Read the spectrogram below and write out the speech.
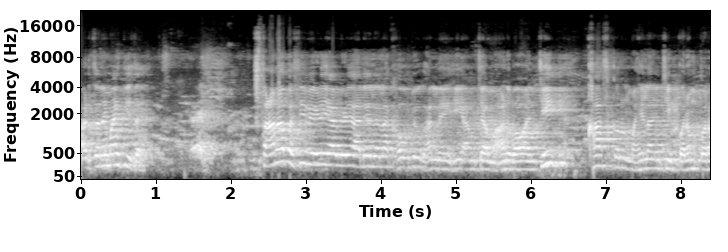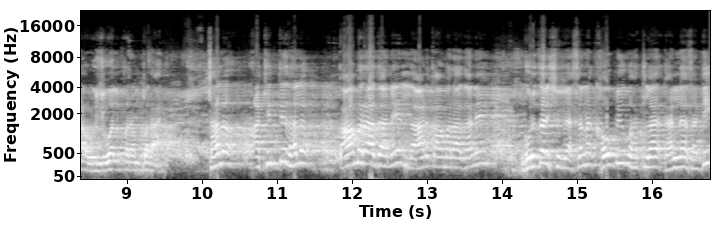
अडचणी माहितीच आहे. स्थानापाशी वेळी या वेळी आलेल्याला खाऊ घालणे ही आमच्या महानुभावांची खास करून महिलांची परंपरा उज्ज्वल परंपरा आहे. झालं आतिथ्य झालं कामराजाने लाड कामराजाने गुर्जर शिव्यासांना खाऊपिऊ घातला घालण्यासाठी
